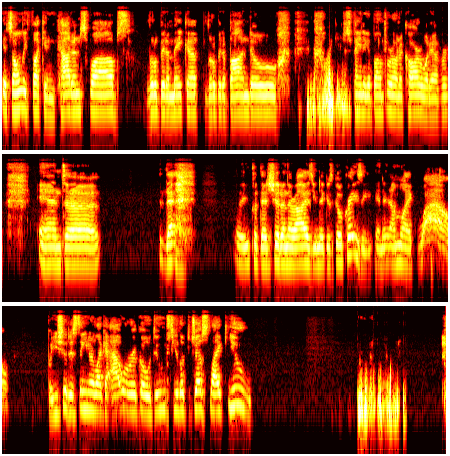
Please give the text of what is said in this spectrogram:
it's only fucking cotton swabs, a little bit of makeup, a little bit of bondo, like you're just painting a bumper on a car or whatever, and uh, that you put that shit in their eyes, you niggas go crazy. And I'm like, wow, but you should have seen her like an hour ago, dude. She looked just like you.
